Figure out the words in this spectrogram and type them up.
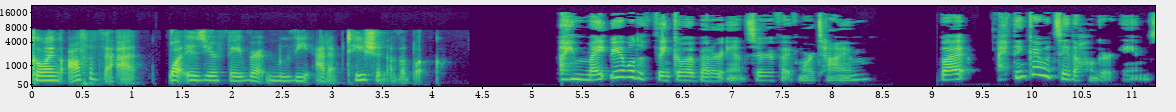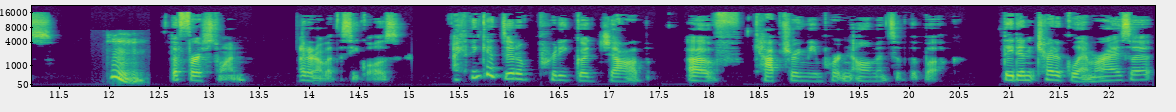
Going off of that, what is your favorite movie adaptation of a book? I might be able to think of a better answer if I have more time, but I think I would say The Hunger Games. Hmm. The first one. I don't know about the sequels. I think it did a pretty good job of capturing the important elements of the book. They didn't try to glamorize it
